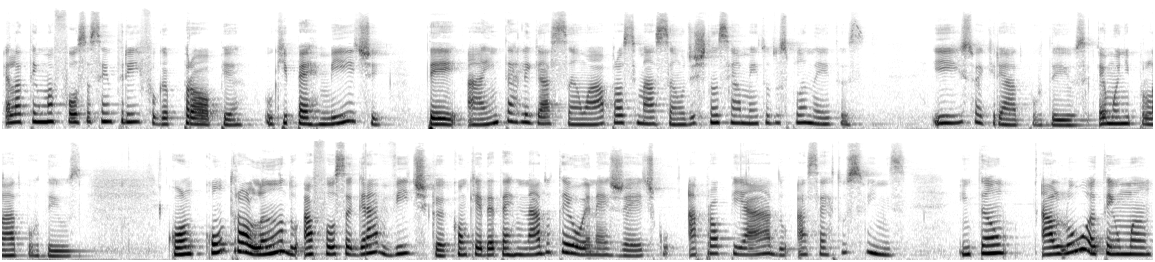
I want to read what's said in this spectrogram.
ela tem uma força centrífuga própria, o que permite ter a interligação, a aproximação, o distanciamento dos planetas. E isso é criado por Deus, é manipulado por Deus, controlando a força gravítica com que determinado teor energético apropriado a certos fins. Então, a Lua tem uma,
